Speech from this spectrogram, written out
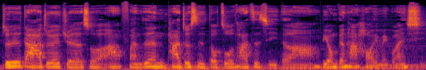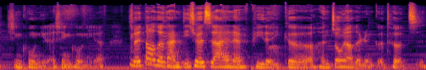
就是大家就会觉得说啊，反正他就是都做他自己的啊，不用跟他好也没关系。辛苦你了，辛苦你了。所以道德感的确是 INFP 的一个很重要的人格特质。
